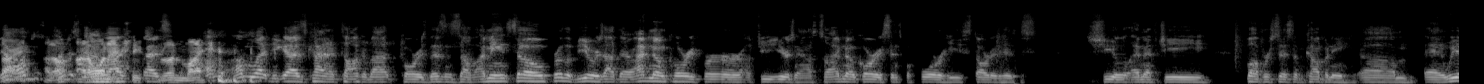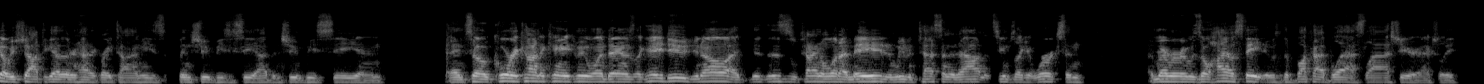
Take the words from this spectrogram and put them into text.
Sorry, just, I don't, I don't want to actually guys, run my. I'm, I'm, letting you guys kind of talk about Corey's business stuff. I mean, so for the viewers out there, I've known Corey for a few years now. So I've known Corey since before he started his Scheel MFG buffer system company. Um, and we always shot together and had a great time. He's been shooting PCC, I've been shooting PCC, and and so Corey kind of came to me one day and was like, "Hey, dude, you know, I, this is kind of what I made, and we've been testing it out, and it seems like it works." And I remember it was Ohio State. It was the Buckeye Blast last year, actually.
